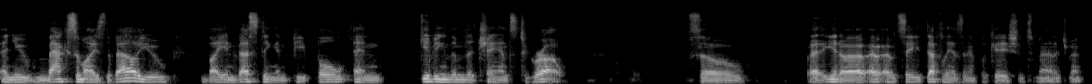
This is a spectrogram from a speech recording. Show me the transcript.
and you maximize the value by investing in people and giving them the chance to grow so uh, you know, I, I would say it definitely has an implication to management.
